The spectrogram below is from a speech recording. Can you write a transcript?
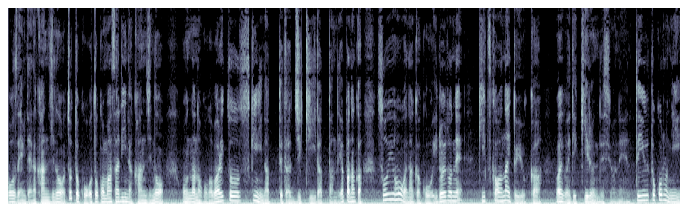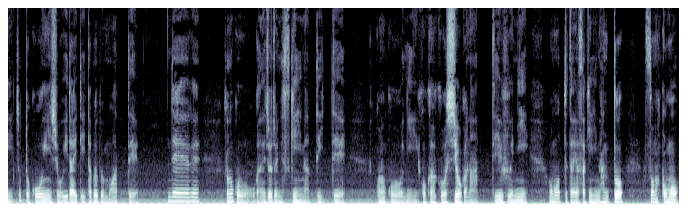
ぼうぜみたいな感じの、ちょっとこう男勝りな感じの女の子が割と好きになってた時期だったんで、やっぱなんかそういう方がなんかこういろいろね、気使わないというか、ワイワイできるんですよね。っていうところにちょっと好印象を抱いていた部分もあって、で、その子がね、徐々に好きになっていって、この子に告白をしようかなっていう風に思ってた矢先になんと、その子も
